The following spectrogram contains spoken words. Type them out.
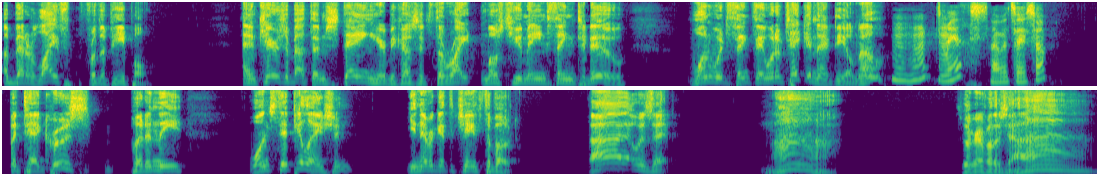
a better life for the people and cares about them staying here because it's the right, most humane thing to do, one would think they would have taken that deal, no? Mm-hmm. Yes, I would say so. But Ted Cruz put in the one stipulation you never get the chance to vote. Ah, that was it. Ah. So my grandfather said, ah.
